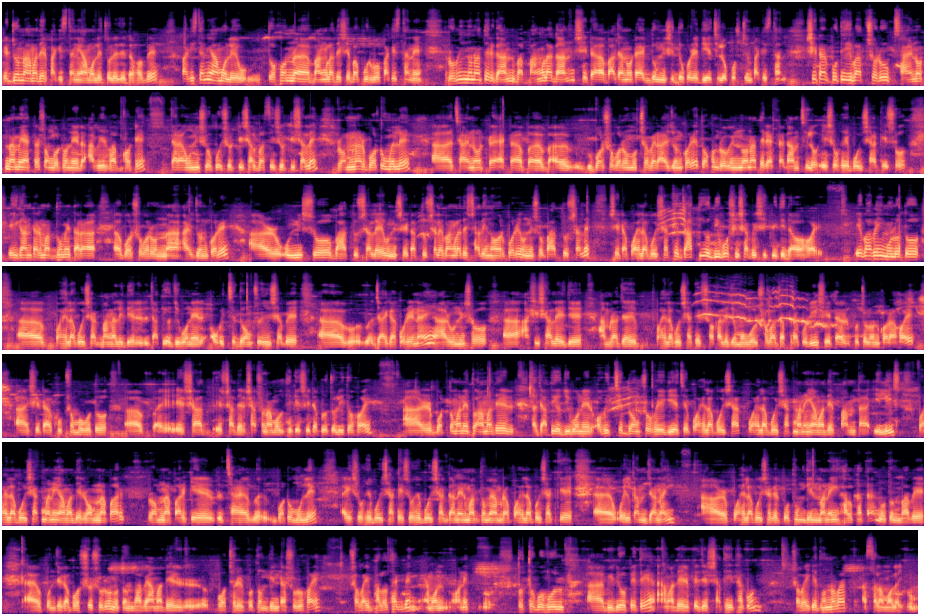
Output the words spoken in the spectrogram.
এর জন্য আমাদের পাকিস্তানি আমলে চলে যেতে হবে। পাকিস্তানি আমলেও তখন বাংলাদেশে বা পূর্ব পাকিস্তানে রবীন্দ্রনাথের গান বা বাংলা গান সেটা বাজানোটা একদম নিষিদ্ধ করে দিয়েছিল পশ্চিম পাকিস্তান। সেটার প্রতিবাদ স্বরূপ সায়নট নামে একটা সংগঠনের আবির্ভাব ঘটে। তারা উনিশশো পঁয়ষট্টি সাল বা ছেষট্টি সালে রমনার বটমেলে ছায়ানট একটা বর্ষবরণ উৎসবের আয়োজন করে। তখন রবীন্দ্রনাথের একটা গান ছিল, এসো হে বৈশাখ, এসো। এই গানটার মাধ্যমে তারা বর্ষবরণ আয়োজন করে। আর উনিশশো বাহাত্তর সালে, উনিশশো একাত্তর সালে বাংলাদেশ স্বাধীন হওয়ার পরে উনিশশো বাহাত্তর সালে সেটা পয়লা বৈশাখে জাতীয় দিবস হিসাবে স্বীকৃতি দেওয়া হয়। এভাবেই মূলত পহেলা বৈশাখ বাঙালিদের জাতীয় জীবনের অবিচ্ছেদ্য অংশ হিসাবে জায়গা করে নেয়। আর উনিশশো আশি সালে যে আমরা যে পহেলা বৈশাখের সকালে যে মঙ্গল শোভাযাত্রা করি, সেটার প্রচলন করা হয়। সেটা খুব সম্ভবত এরশাদ, এরশাদের শাসনামল থেকে সেটা প্রচলিত হয়। আর বর্তমানে তো আমাদের জাতীয় জীবনের অবিচ্ছেদ্য অংশ হয়ে গিয়েছে পহেলা বৈশাখ। পহেলা বৈশাখ মানেই আমাদের পান্তা ইলিশ। পহেলা বৈশাখ মানেই আমাদের রমনা পার্ক। রমনা পার্কের বটমূলে এই হে বৈশাখ এসো হে বৈশাখ গানের মাধ্যমে আমরা পহেলা বৈশাখকে ওয়েলকাম জানাই। আর পহেলা বৈশাখের প্রথম দিন মানেই হালখাতা। নতুনভাবে পঞ্জিকা বর্ষ শুরু, নতুনভাবে আমাদের বছরের প্রথম দিনটা শুরু হয়। সবাই ভালো থাকবেন। এমন অনেক তথ্যবহুল ভিডিও পেতে আমাদের পেজের সাথেই থাকুন। সবাইকে ধন্যবাদ। আসসালামু আলাইকুম।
